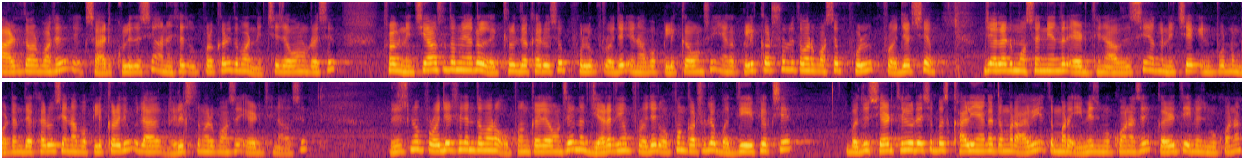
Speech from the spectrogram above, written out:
આ રીતે તમારી પાસે એક સાઇટ ખુલી જશે અને સાઇડ ઉપર કરી તમારે નીચે જવાનું રહેશે. થોડાક નીચે આવશો તમને આગળ લખેલું દેખાઈ રહ્યું છે ફૂલ પ્રોજેક્ટ એના પર ક્લિક કરવાનું છે. અહીંયા ક્લિક કરશો એટલે તમારી પાસે ફૂલ પ્રોજેક્ટ છે, જે અલર્ટ મોશનની અંદર એડ થઈને આવશે. આગળ નીચે એક ઇનપુટનું બટન દેખાઈ રહ્યું છે, એના પર ક્લિક કરી દો. એટલે આ રીલ્સ તમારી પાસે એડ થઈને આવશે. રીલ્સનો પ્રોજેક્ટ છે તેને તમારે ઓપન કરી લેવાનું છે અને જ્યારે તમે પ્રોજેક્ટ ઓપન કરશો એટલે બધી ઇફેક્ટ છે. બધું સેટ થયેલું રહેશે, બસ ખાલી અહીંયા તમારે આવી, તમારા ઇમેજ મૂકવાના છે, કઈ રીતે ઇમેજ મૂકવાના,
